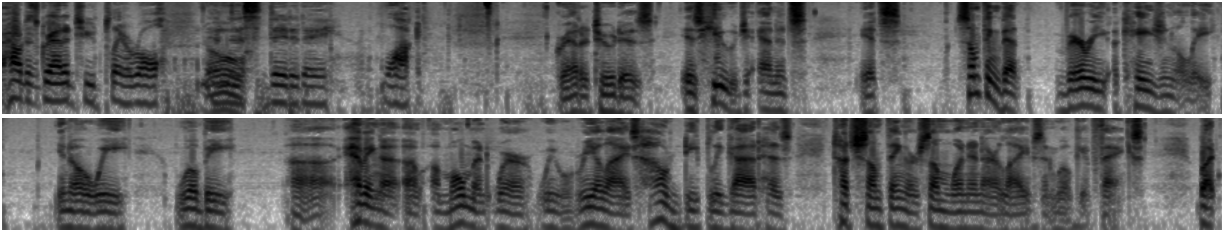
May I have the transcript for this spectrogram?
how does gratitude play a role Oh. in this day-to-day walk? gratitude is is huge and it's it's something that very occasionally you know we will be uh, having a, a, a moment where we will realize how deeply God has touched something or someone in our lives and we'll give thanks. But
